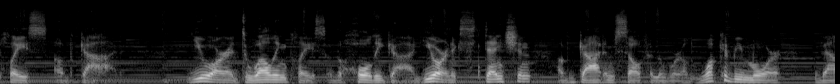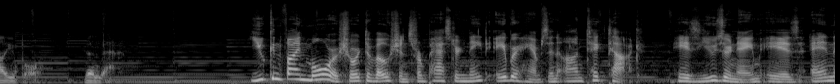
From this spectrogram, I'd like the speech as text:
place of God. You are a dwelling place of the holy God. You are an extension of God Himself in the world. What could be more valuable than that? You can find more short devotions from Pastor Nate Abrahamson on TikTok. His username is N.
